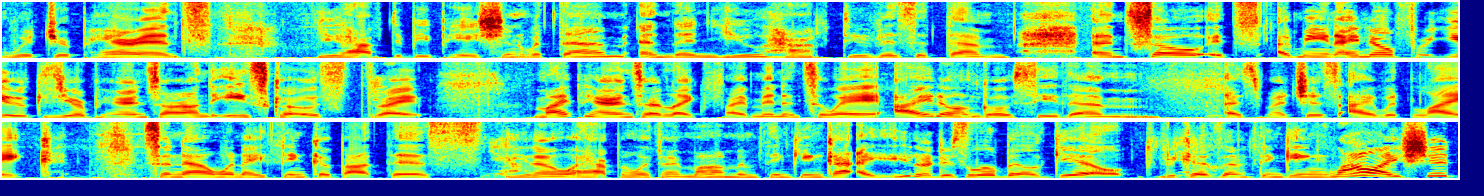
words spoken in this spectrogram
with your parents, you have to be patient with them, and then you have to visit them. And so it's, I mean, I know for you because your parents are on the East Coast, right? My parents are like five minutes away. I don't go see them as much as I would like. So now when I think about this, Yeah. you know, what happened with my mom, I'm thinking, God, I- you know, there's a little bit of guilt because I'm thinking, wow, I should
